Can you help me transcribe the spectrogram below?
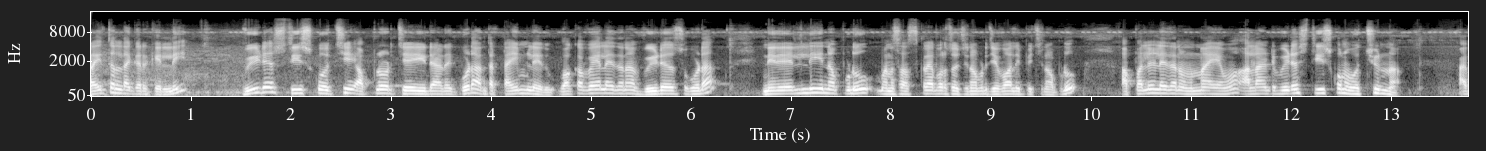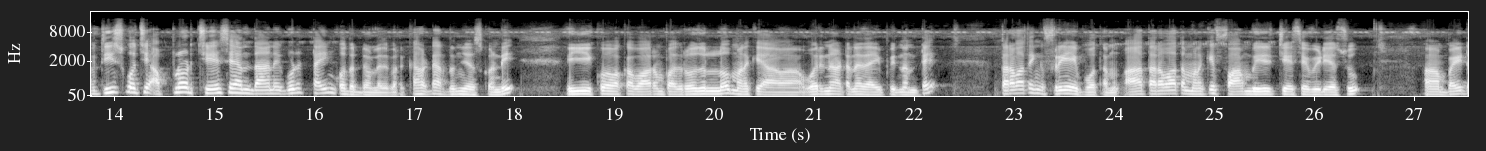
రైతుల దగ్గరికి వెళ్ళి వీడియోస్ తీసుకొచ్చి అప్లోడ్ చేయడానికి కూడా అంత టైం లేదు. ఒకవేళ ఏదైనా వీడియోస్ కూడా నేను వెళ్ళినప్పుడు మన సబ్స్క్రైబర్స్ వచ్చినప్పుడు జీవాలు ఇప్పించినప్పుడు ఆ పల్లెలు ఏదైనా ఉన్నాయేమో అలాంటి వీడియోస్ తీసుకొని వచ్చి ఉన్నా. అవి తీసుకొచ్చి అప్లోడ్ చేసే దానికి కూడా టైం కుదరడం లేదు. మరి కాబట్టి అర్థం చేసుకోండి. ఈ ఒక వారం పది రోజుల్లో మనకి ఆ వరి నాట్ అనేది అయిపోయిందంటే తర్వాత ఇంక ఫ్రీ అయిపోతాను. ఆ తర్వాత మనకి ఫామ్ విజిట్ చేసే వీడియోస్ బయట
